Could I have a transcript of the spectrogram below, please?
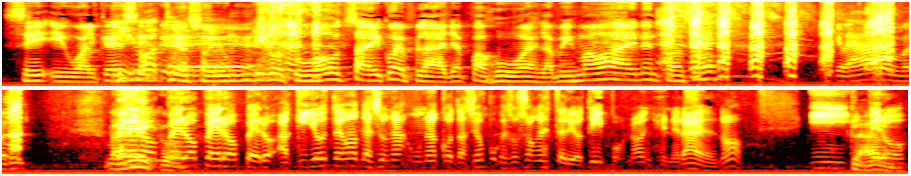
sí, igual que decir que yo soy un bigotudo sádico de playa, pajúa, es la misma vaina, entonces... Claro, marico. Pero, pero, pero, pero, aquí yo tengo que hacer una, una acotación porque esos son estereotipos, ¿no? En general, ¿no? Y, Claro. pero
